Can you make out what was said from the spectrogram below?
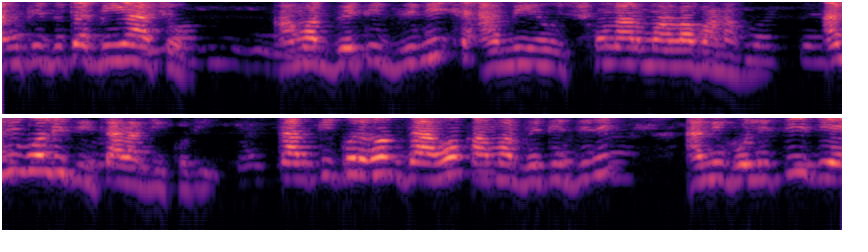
আংটি দুটো নিয়ে আসো। আমার বেটির জিনিস, আমি সোনার মালা বানাবো। আমি বলেছি চালাকি করি? চালাকি করে হোক, যা হোক, আমার বেটির জিনিস। আমি বলেছি যে,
